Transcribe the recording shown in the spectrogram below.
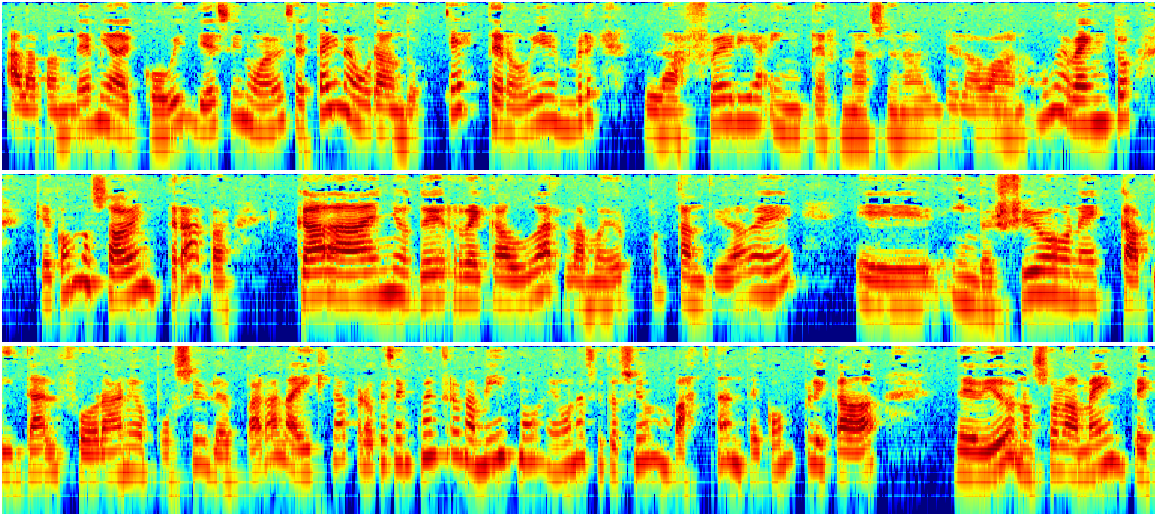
a la pandemia de COVID-19, se está inaugurando este noviembre la Feria Internacional de La Habana, un evento que, como saben, trata cada año de recaudar la mayor cantidad de eh, inversiones, capital foráneo posible para la isla, pero que se encuentra ahora mismo en una situación bastante complicada debido no solamente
